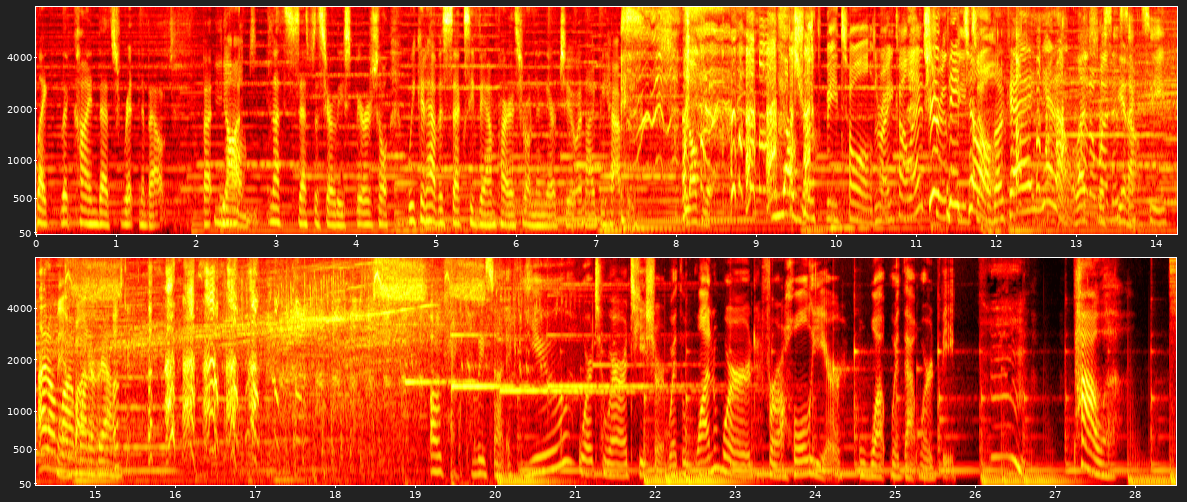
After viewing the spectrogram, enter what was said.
like the kind that's written about but Yum. not not necessarily spiritual. We could have a sexy vampire thrown in there too, and I'd be happy. Love it. Love Truth it. be told, right, Colette? Truth, Truth be, be told, told, okay? You know, let's just you know. I don't want one of them. Okay. okay, Lisa, if you were to wear a T-shirt with one word for a whole year, what would that word be? Hmm. Power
